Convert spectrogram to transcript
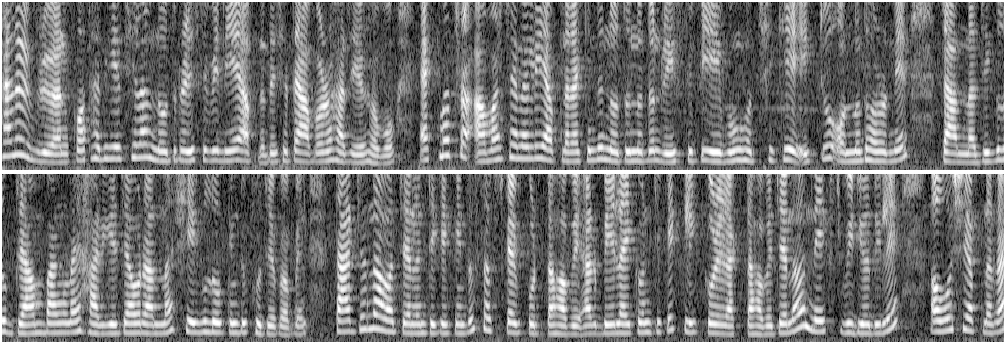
হ্যালো এভরিওয়ান, কথা দিয়েছিলাম নতুন রেসিপি নিয়ে আপনাদের সাথে আবারও হাজির হব। একমাত্র আমার চ্যানেলেই আপনারা কিন্তু নতুন নতুন রেসিপি এবং হচ্ছে কি একটু অন্য ধরনের রান্না, যেগুলো গ্রাম বাংলায় হারিয়ে যাওয়া রান্না, সেগুলোও কিন্তু খুঁজে পাবেন। তার জন্য আমার চ্যানেলটিকে কিন্তু সাবস্ক্রাইব করতে হবে আর বেল আইকনটিকে ক্লিক করে রাখতে হবে যেন নেক্সট ভিডিও দিলে অবশ্যই আপনারা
